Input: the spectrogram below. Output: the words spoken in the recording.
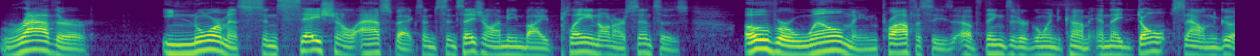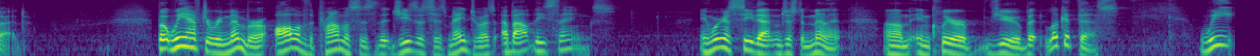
rather enormous sensational aspects. And sensational, I mean by playing on our senses overwhelming prophecies of things that are going to come, and they don't sound good. But we have to remember all of the promises that Jesus has made to us about these things. And we're going to see that in just a minute um, in clearer view. But look at this. We,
